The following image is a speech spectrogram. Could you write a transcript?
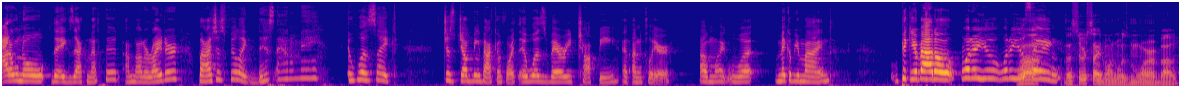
I don't know the exact method. I'm not a writer, but I just feel like this anime, it was like just jumping back and forth. It was very choppy and unclear. I'm like, what? Make up your mind. Pick your battle. What are you? What are you Well, saying? The suicide one was more about.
